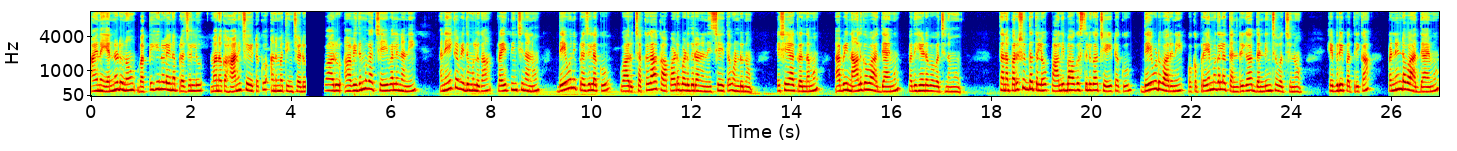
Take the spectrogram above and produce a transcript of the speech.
ఆయన ఎన్నడూనూ భక్తిహీనులైన ప్రజలు మనకు హాని చేయుటకు అనుమతించడు. వారు ఆ విధముగా చేయవలెనని అనేక విధములుగా ప్రయత్నించినను దేవుని ప్రజలకు వారు చక్కగా కాపాడబడుదురన్న నిశ్చయిత ఉండును యషయా గ్రంథము యాభై నాలుగవ అధ్యాయము పదిహేడవ వచనము. తన పరిశుద్ధతలో పాలిభాగస్తులుగా చేయుటకు దేవుడు వారిని ఒక ప్రేమగల తండ్రిగా దండించవచ్చును. హెబ్రీ పత్రిక పన్నెండవ అధ్యాయము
